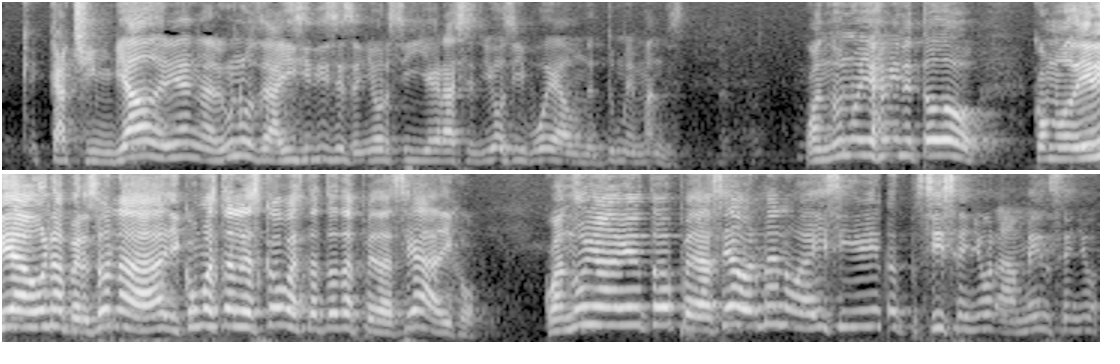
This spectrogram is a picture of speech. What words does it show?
cachimbiado, dirían algunos, de ahí sí dice, Señor, sí, gracias, yo sí voy a donde tú me mandes. Cuando uno ya viene todo, como diría una persona, ¿y cómo está la escoba? Está toda pedaceada, dijo. Cuando uno ya viene todo pedaceado, hermano, ahí sí viene, sí, Señor, amén, Señor.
